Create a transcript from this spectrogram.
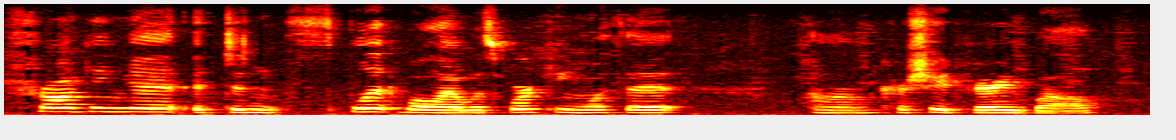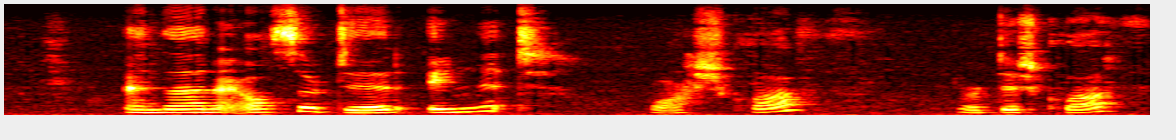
frogging it. It didn't split while I was working with it. Um, crocheted very well. And then I also did a knit washcloth or dishcloth.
